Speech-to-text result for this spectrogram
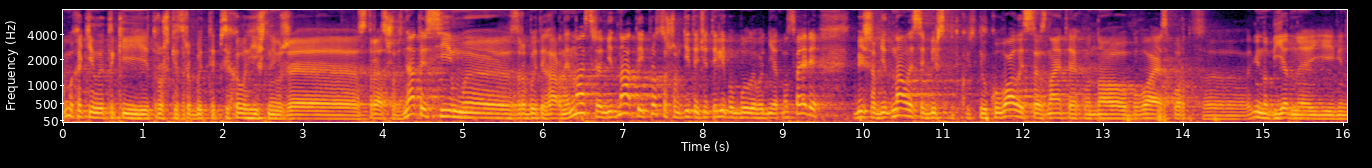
Ми хотіли такий трошки зробити психологічний вже стрес, щоб зняти всім, е, зробити гарний настрій, об'єднати і просто щоб діти вчителі побули в одній атмосфері, більше об'єдналися, більш спілкувалися. Знаєте, як воно буває, спорт е, він об'єднує і він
